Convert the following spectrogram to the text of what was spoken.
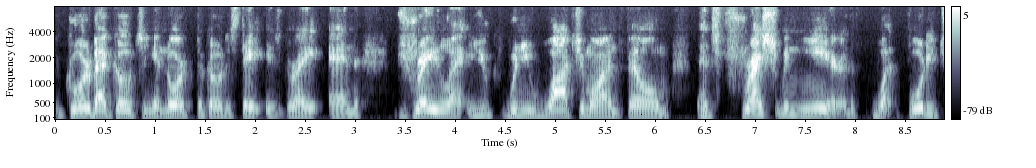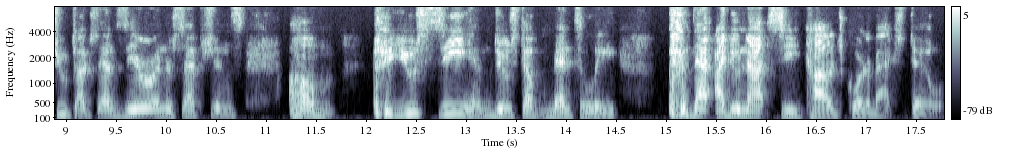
the quarterback coaching in North Dakota State is great and Trey you when you watch him on film, his freshman year, what 42 touchdowns, zero interceptions, um you see him do stuff mentally that I do not see college quarterbacks do.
